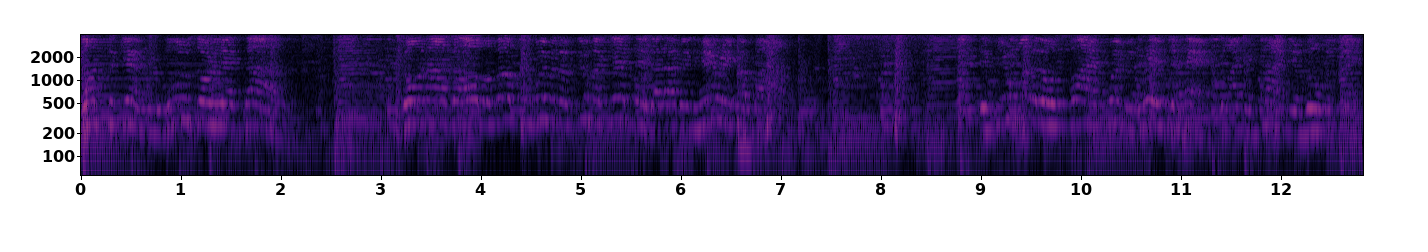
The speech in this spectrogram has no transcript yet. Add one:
Once again, we're Blues Oriental. Going out to all the lovely women of Dumaguete that I've been hearing about. If you're one of those fine women, raise your hand so I can find you a little bit later.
